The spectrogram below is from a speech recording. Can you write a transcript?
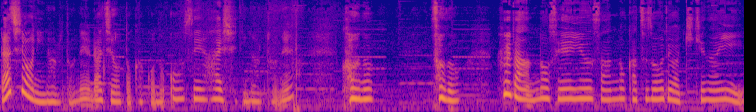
ラジオになるとねラジオとかこの音声配信になるとねこのその普段の声優さんの活動では聞けない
